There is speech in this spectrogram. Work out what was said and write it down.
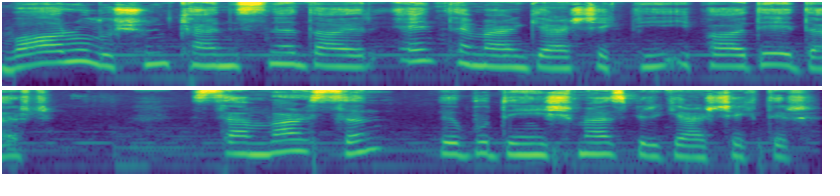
varoluşun kendisine dair en temel gerçekliği ifade eder. Sen varsın ve bu değişmez bir gerçektir.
